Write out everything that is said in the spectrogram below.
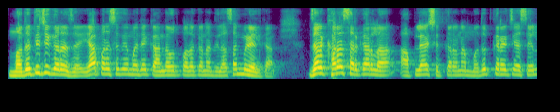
मदतीची गरज आहे या परिस्थितीमध्ये कांदा उत्पादकांना दिलासा मिळेल का? जर खरंच सरकारला आपल्या शेतकऱ्यांना मदत करायची असेल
